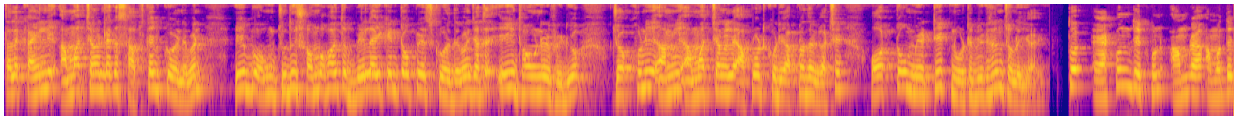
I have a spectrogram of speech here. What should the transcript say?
তাহলে কাইন্ডলি আমার চ্যানেলটাকে সাবস্ক্রাইব করে নেবেন এবং যদি সম্ভব হয় তো বেল আইকনটাও প্রেস করে দেবেন যাতে এই ধরনের ভিডিও যখনই আমি আমার চ্যানেলে আপলোড করি আপনাদের কাছে অটোমেটিক নোটিফিকেশন চলে যায়। তো এখন দেখুন আমরা আমাদের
